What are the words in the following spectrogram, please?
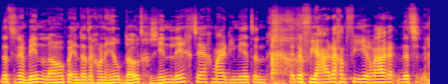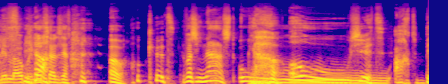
dat ze naar binnen lopen en dat er gewoon een heel dood gezin ligt, zeg maar, die net een, net een verjaardag aan het vieren waren. En dat ze naar binnen lopen en dat zouden zeggen: Oh, Oh, kut. was hij naast? Oeh, Ja, oh, shit. 8B.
